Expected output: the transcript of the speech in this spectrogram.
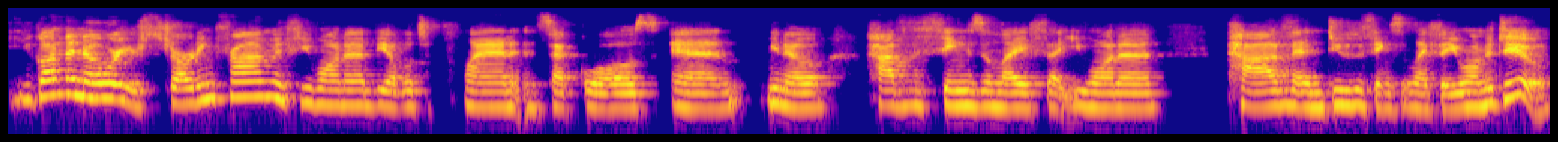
you got to know where you're starting from if you want to be able to plan and set goals and you know have the things in life that you want to have and do the things in life that you want to do.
